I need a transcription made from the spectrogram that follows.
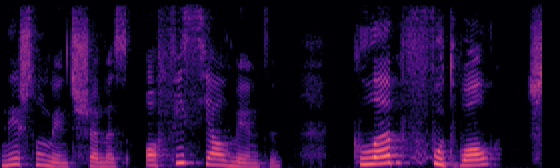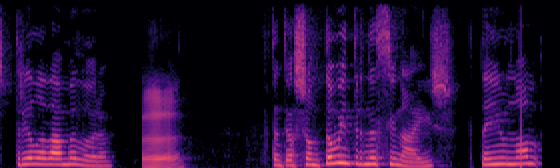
neste momento, chama-se oficialmente Club Futebol Estrela da Amadora. Ah, Portanto, eles são tão internacionais que têm um nome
